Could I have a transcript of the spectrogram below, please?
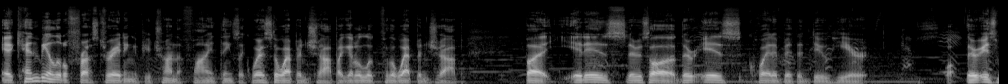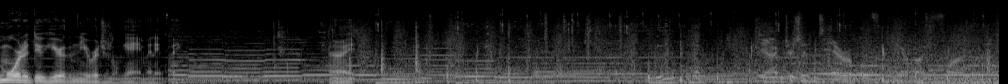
It can be a little frustrating if you're trying to find things like where's the weapon shop? I got to look for the weapon shop. But it is there's a there is quite a bit to do here. Well, there is more to do here than the original game anyway. All right. Reactors are terrible for nearby farmlands.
